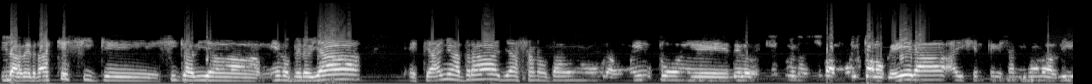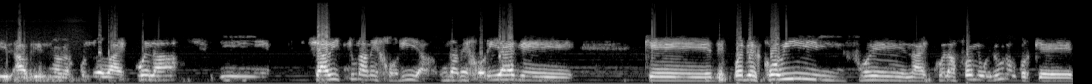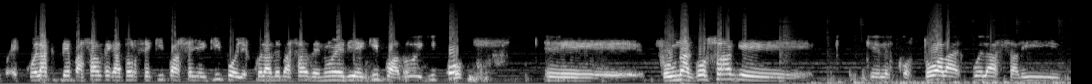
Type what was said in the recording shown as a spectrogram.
Y la verdad es que sí que sí que había miedo, pero ya este año atrás ya se ha notado un aumento de, los equipos, los equipos han vuelto a lo que era, hay gente que se ha animado a abrir, nuevas, nuevas escuelas y se ha visto una mejoría, una mejoría que, después del COVID fue la escuela fue muy duro porque escuelas de pasar de 14 equipos a 6 equipos y escuelas de pasar de 9 10 equipos a 2 equipos eh, fue una cosa que, que les costó a las escuelas salir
